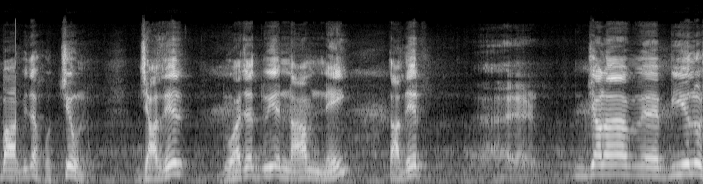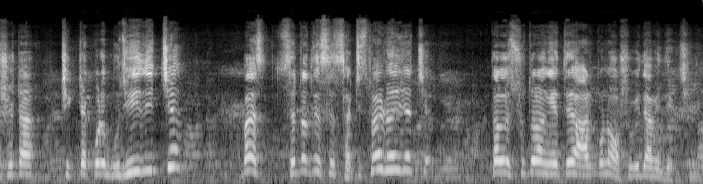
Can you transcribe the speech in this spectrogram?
বা অসুবিধা হচ্ছেও না। যাদের দু হাজার দুইয়ের নাম নেই, তাদের যারা বিএলও সেটা ঠিকঠাক করে বুঝিয়ে দিচ্ছে, ব্যাস সেটাতে সে স্যাটিসফাইড হয়ে যাচ্ছে। তাহলে সুতরাং এতে আর কোনো অসুবিধা আমি দেখছি না।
